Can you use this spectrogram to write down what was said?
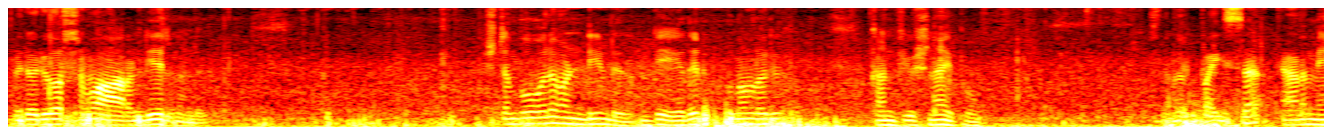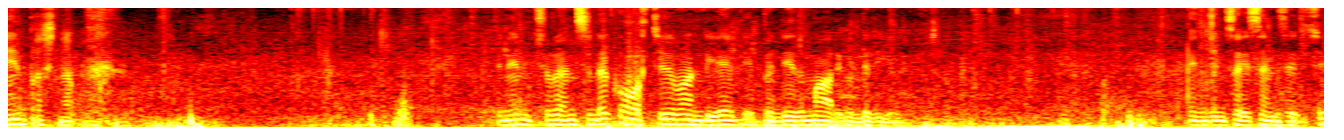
ഇവരൊരു വർഷം വാറണ്ടി വരുന്നുണ്ട് ഇഷ്ടംപോലെ വണ്ടിയുണ്ട്. നമുക്ക് ഏതെടുക്കും എന്നുള്ളൊരു കൺഫ്യൂഷനായിപ്പോവും പൈസ ആണ് മെയിൻ പ്രശ്നം. പിന്നെ ഇൻഷുറൻസിന്റെ കോസ്റ്റ് വണ്ടിയെ ഡിപ്പെൻഡ് ചെയ്ത് മാറിക്കൊണ്ടിരിക്കും എൻജിൻ സൈസ് അനുസരിച്ച്.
